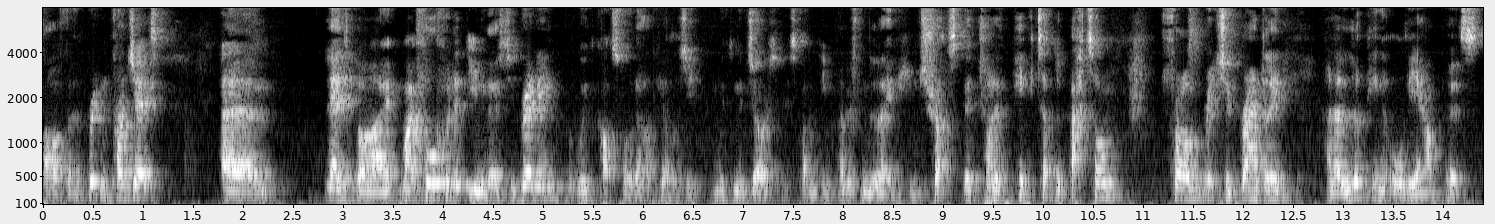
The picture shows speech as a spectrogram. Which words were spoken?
of the Britain project, um, led by Mike Fulford at the University of Reading, but with Cotswold Archaeology, with the majority of its funding coming from the Leverhulme Trust. They've kind of picked up the baton from Richard Bradley and are looking at all the outputs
